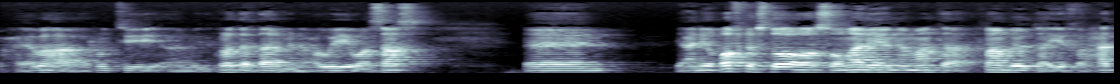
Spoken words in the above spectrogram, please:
Waxyaabaha runtii aanu idinkula dardaarmayna waxa weeye waa saas. Yani qof kasta oo soomaaliyana maanta fan bay u tahay iyo farxad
